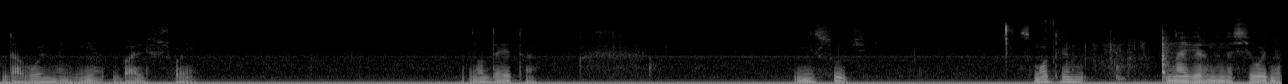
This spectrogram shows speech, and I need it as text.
довольно небольшой. Но да это не суть. Смотрим, наверное, на сегодня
